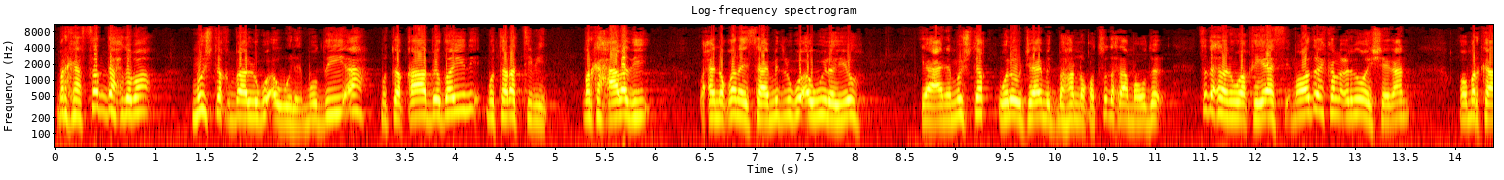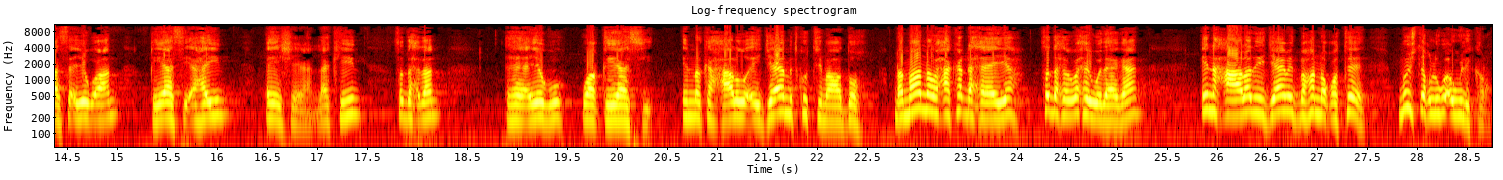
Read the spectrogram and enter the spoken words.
marka saddexduba mushtaq baa lagu awilay. Mudiiah mutaqaabidayni mutaratibiin marka xaaladii waxay noqonaysaa mid lagu awilayo yani mushtaq walow jaamid ba ha noqoto saddexda mawdic saddexdan waa qiyaasi mawaadic kalena culimadu way sheegaan oo markaas iyagu aan qiyaasi ahayn ayay sheegaan laakiin saddexdan iyagu waa qiyaasi in marka xaaladu ay jaamid ku timaado dhammaanna waxaa ka dhexeeya saddexda waxay wadaagaan in xaaladii jaamidba ha noqotee mushtaq lagu awili karo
